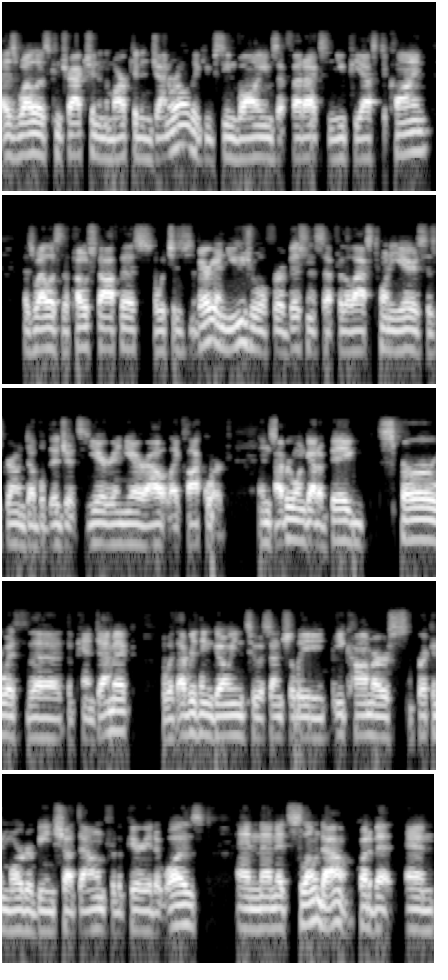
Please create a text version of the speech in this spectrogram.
as well as contraction in the market in general. Like you've seen volumes at FedEx and UPS decline, as well as the post office, which is very unusual for a business that for the last 20 years has grown double digits year in, year out, like clockwork. And so everyone got a big spur with the, the pandemic, with everything going to essentially e commerce, brick and mortar being shut down for the period it was. And then it's slowed down quite a bit. And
